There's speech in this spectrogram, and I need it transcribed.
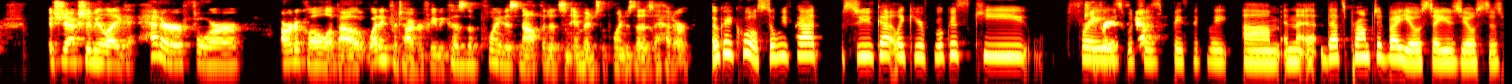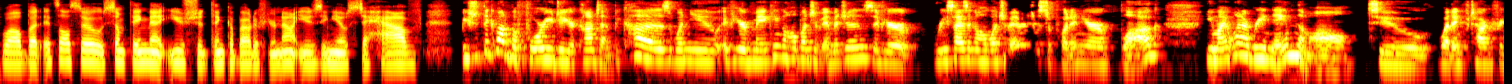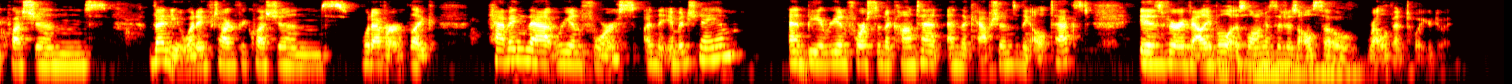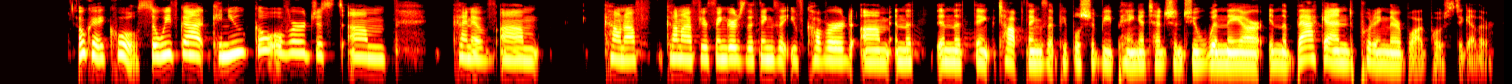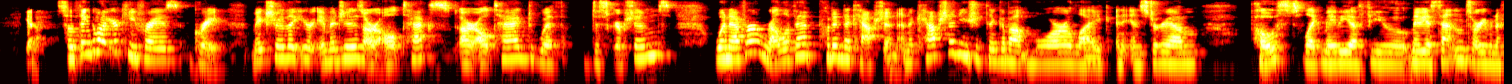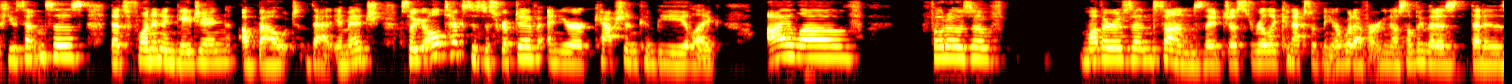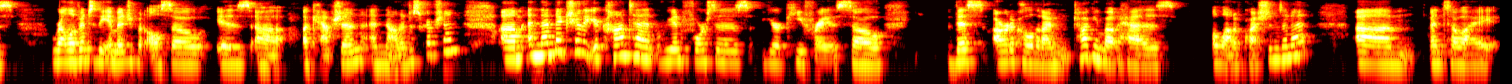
it should actually be like header for article about wedding photography because the point is not that it's an image, the point is that it's a header. Okay, cool. So we've got so you've got like your focus key phrase, phrase which yeah. is basically um and that, that's prompted by Yoast. I use Yoast as well, but it's also something that you should think about if you're not using Yoast to have you should think about it before you do your content because when you if you're making a whole bunch of images, if you're resizing a whole bunch of images to put in your blog, you might want to rename them all to wedding photography questions, venue, wedding photography questions, whatever. Like having that reinforce in the image name and be reinforced in the content and the captions and the alt text is very valuable as long as it is also relevant to what you're doing. Okay, cool. So we've got can you go over just um kind of um count off count off your fingers the things that you've covered um and the in the th- top things that people should be paying attention to when they are in the back end putting their blog posts together. Yeah. So think about your key phrase. Great. Make sure that your images are alt text, are alt tagged with descriptions. Whenever relevant, put in a caption. And a caption you should think about more like an Instagram post, like maybe a few, maybe a sentence or even a few sentences that's fun and engaging about that image. So your alt text is descriptive and your caption can be like, I love photos of mothers and sons that just really connects with me or whatever you know something that is that is relevant to the image but also is uh, a caption and not a description. Um, and then make sure that your content reinforces your key phrase. So this article that i'm talking about has a lot of questions in it. Um, and so i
